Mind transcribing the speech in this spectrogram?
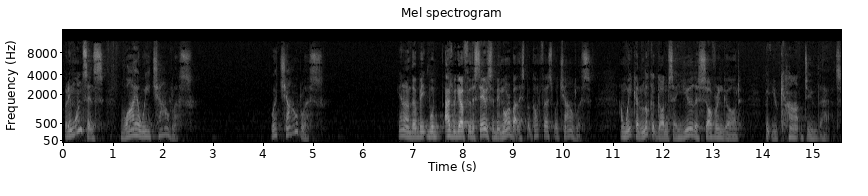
But in one sense, why are we childless? We're childless. You know, there'll be, we'll, as we go through the series, there'll be more about this, but God first, we're childless. And we can look at God and say, You're the sovereign God, but you can't do that.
